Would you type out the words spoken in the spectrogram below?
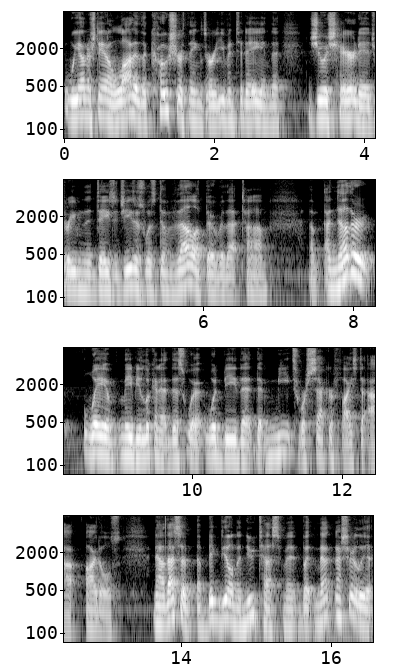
we understand a lot of the kosher things, or even today in the Jewish heritage, or even the days of Jesus, was developed over that time. Um, another way of maybe looking at this would be that, that meats were sacrificed to idols. Now, that's a, a big deal in the New Testament, but not necessarily a,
